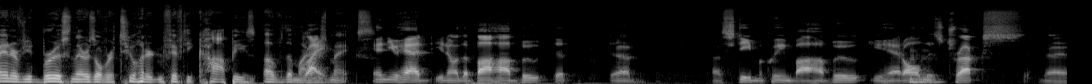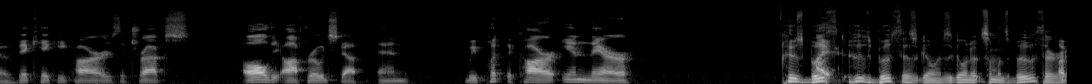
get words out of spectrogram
I interviewed Bruce, and there was over 250 copies of the Meyers Right. makes. And you had, you know, the Baja boot, that uh, uh, Steve McQueen Baja boot. You had all Mhm. these trucks, the Vic Hickey cars, the trucks, all the off-road stuff, and we put the car in there. Whose booth? whose booth is it going? Is it going to someone's booth or? Uh,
